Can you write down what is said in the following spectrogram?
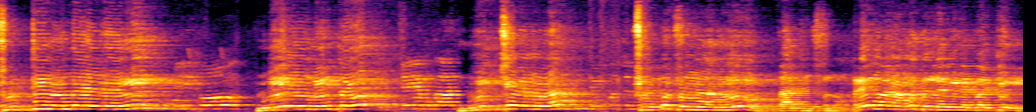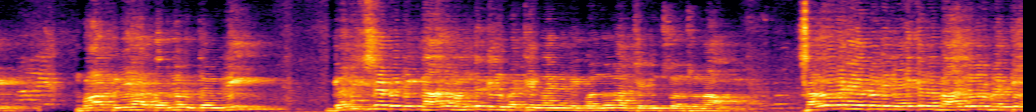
శుద్ధి నొందలేదని నేను మీతో నిశ్చయముగా చెప్పుతున్నాను చెప్పుచున్నాను ప్రేమ నమ్మకం కలిగినటువంటి మా ప్రియ పర్లోని తండ్రి గడిచినటువంటి కాలం అంతటిని బట్టి నాయన నీకు వందనాలు చెల్లించుకుంటున్నాం. చదవబడినటువంటి లేఖన భాగమును బట్టి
